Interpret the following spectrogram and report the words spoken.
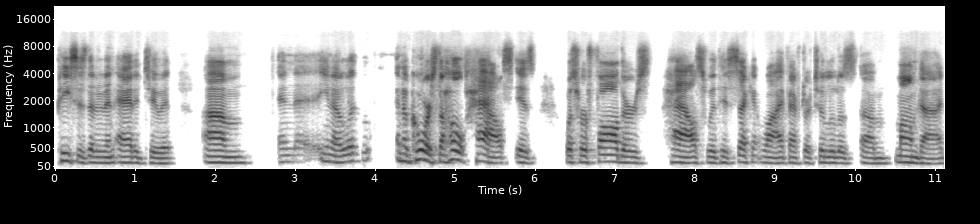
pieces that have been added to it um and uh, you know and of course the whole house is was her father's house with his second wife after Tallulah's um, mom died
